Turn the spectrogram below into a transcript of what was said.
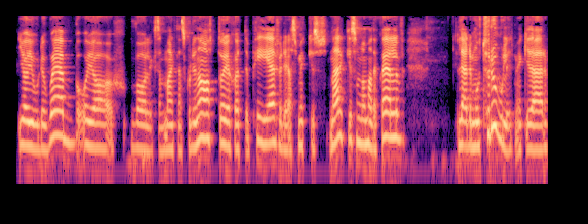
jag gjorde webb och jag var liksom marknadskoordinator, jag skötte PR för deras smyckesmärke som de hade själv. Lärde mig otroligt mycket där.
